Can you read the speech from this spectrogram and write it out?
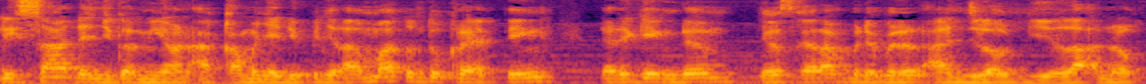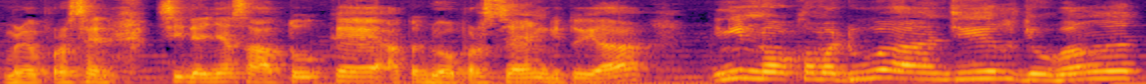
Lisa dan juga Mion akan menjadi penyelamat untuk rating dari Kingdom yang sekarang bener-bener anjlok gila 0,2%. Setidaknya satu ke atau 2% gitu ya. Ini 0,2 anjir, jauh banget.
